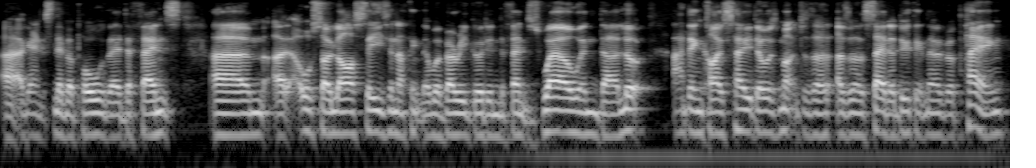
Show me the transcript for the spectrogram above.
uh, against Liverpool, their defence. Um, uh, also, last season, I think they were very good in defence as well. And uh, look, think Caicedo, as much as I, as I said, I do think they're overpaying.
